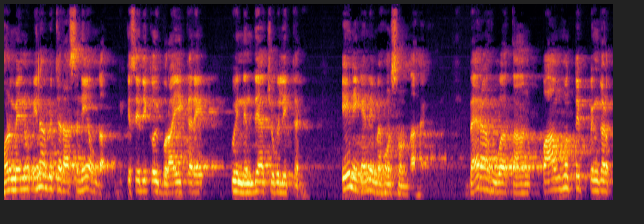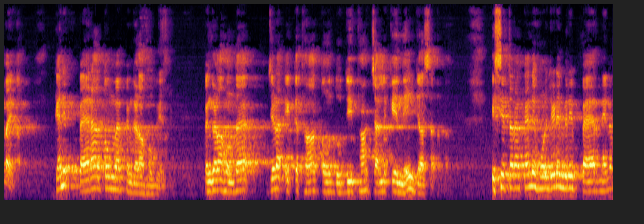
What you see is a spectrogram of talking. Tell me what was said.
ਹੁਣ ਮੈਨੂੰ ਇਹਨਾਂ ਵਿੱਚ ਰਸ ਨਹੀਂ ਆਉਂਦਾ ਕਿਸੇ ਦੀ ਕੋਈ ਬੁਰਾਈ ਕਰੇ, ਕੋਈ ਨਿੰਦਿਆ ਚੁਗਲੀ ਕਰੇ। ਇਹ ਨਹੀਂ ਕਹਿੰਦੇ ਮੈਂ ਹੁਣ ਸੁਣਦਾ ਹੈ। ਬਹਿਰਾ ਹੁਆ ਕਾਨ ਪਾਵੋਂ ਤੇ ਪਿੰਗਲ ਪਿਆ ਕਹਿੰਦੇ ਪੈਰਾਂ ਤੋਂ ਮੈਂ ਪਿੰਗਲਾ ਹੋ ਗਿਆ। ਪਿੰਗਲਾ ਹੁੰਦਾ ਜਿਹੜਾ ਇੱਕ ਥਾਂ ਤੋਂ ਦੂਜੀ ਥਾਂ ਚੱਲ ਕੇ ਨਹੀਂ ਜਾ ਸਕਦਾ। ਇਸੇ ਤਰ੍ਹਾਂ ਕਹਿੰਦੇ ਹੁਣ ਜਿਹੜੇ ਮੇਰੇ ਪੈਰ ਨੇ ਨਾ,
